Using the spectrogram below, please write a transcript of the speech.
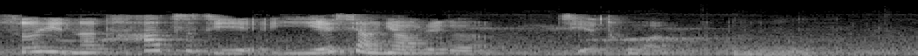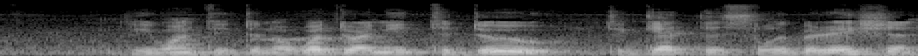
所以呢，他自己也想要这个解脱。He wanted to know what do I need to do to get this liberation.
